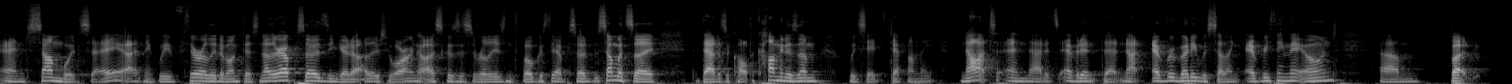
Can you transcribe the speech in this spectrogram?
and some would say, I think we've thoroughly debunked this in other episodes. You can go to others who aren't us because this really isn't the focus of the episode. But some would say that that is a call to communism. We say it's definitely not, and that it's evident that not everybody was selling everything they owned. Um, but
